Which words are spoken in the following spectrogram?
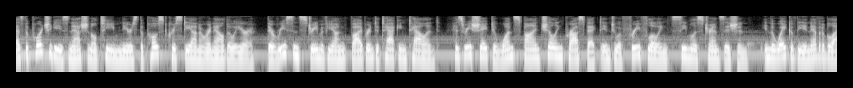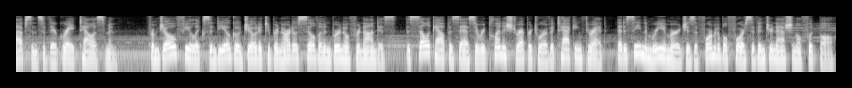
As the Portuguese national team nears the post Cristiano Ronaldo era, their recent stream of young, vibrant attacking talent has reshaped a once spine chilling prospect into a free flowing, seamless transition in the wake of the inevitable absence of their great talisman. From João Felix and Diogo Jota to Bernardo Silva and Bruno Fernandes, the Selecao possess a replenished repertoire of attacking threat that has seen them re-emerge as a formidable force of international football.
